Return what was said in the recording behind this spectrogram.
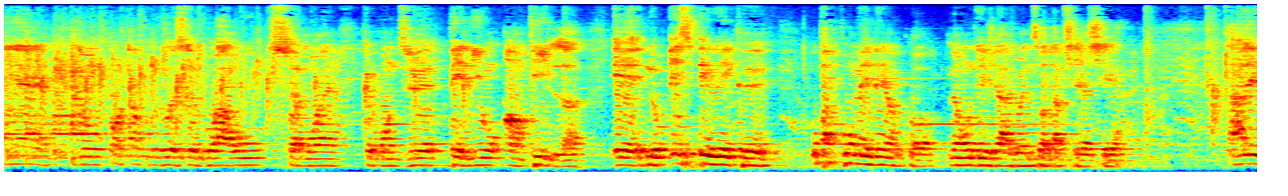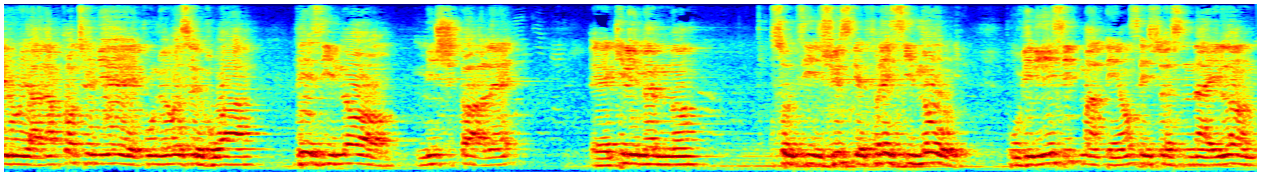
bien, nous contents pour nous recevoir ou ce moins que bon Dieu bénisse en pile. Et nous espérons que, ou pas pour mener encore, mais on déjà joué une sorte à chercher. Alléluia. On a continué pour nous recevoir Désinor Mishkalin qui lui-même sorti jusqu'à Fresino pour venir ici ce matin. C'est ce Snyland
